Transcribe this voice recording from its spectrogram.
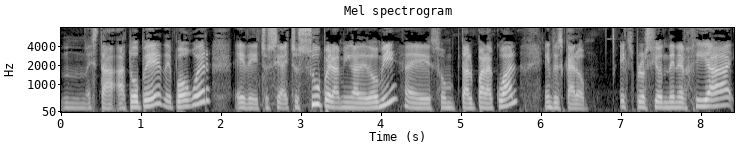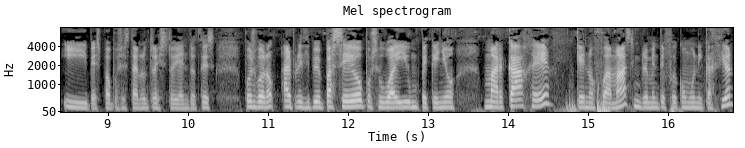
mm, está a tope de Power. Eh, de hecho, se ha hecho súper amiga de Domi, eh, son tal para cual. Entonces, claro, explosión de energía y Vespa pues está en otra historia. Entonces, pues bueno, al principio de paseo pues hubo ahí un pequeño marcaje que no fue a más, simplemente fue comunicación,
